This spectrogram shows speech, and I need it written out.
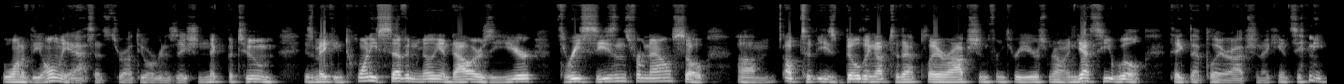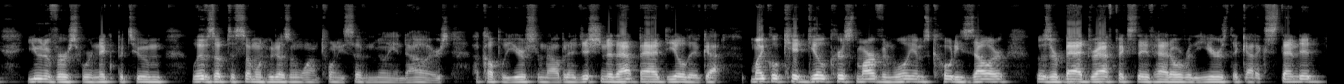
but one of the only assets throughout the organization. Nick Batum is making $27 million a year, three seasons from now. So um, up to he's building up to that player option from three years from now. And yes, he will take that player option. I can't see any universe where Nick Batum lives up to someone who doesn't want $27 million a couple years from now. But in addition to that bad deal, they've got Michael Kidd Gilchrist, Marvin Williams, Cody Zeller. Those are bad draft picks they've had over the years that got extended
